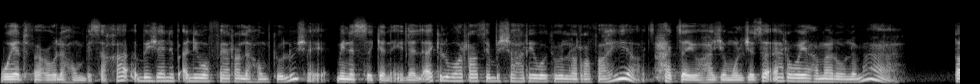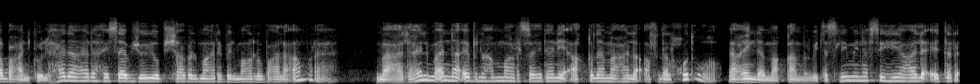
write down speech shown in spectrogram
ويدفع لهم بسخاء بجانب أن يوفر لهم كل شيء من السكن إلى الأكل والراتب الشهري وكل الرفاهيات حتى يهاجموا الجزائر ويعملون معه. طبعا كل هذا على حساب جيوب الشعب المغربي المغلوب على أمره. مع العلم أن ابن عمار السعيداني أقدم على أفضل خطوة عندما قام بتسليم نفسه على إثر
